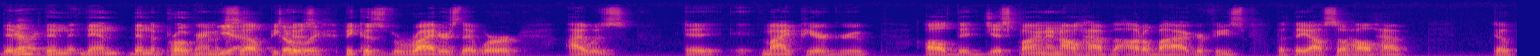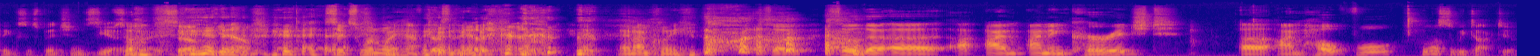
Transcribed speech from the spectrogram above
than, Yeah, yeah. than than than the program Yeah, itself because totally. because the riders that were I was uh, my peer group all did just fine and all have the autobiographies, but they also all have doping suspensions. Yeah, right. So, you know, Six one way, half dozen the other. and I'm clean. so so the uh, I, I'm I'm encouraged. Uh, I'm hopeful. Who else did we talk to?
